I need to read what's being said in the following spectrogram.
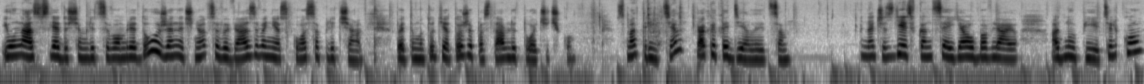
И у нас в следующем лицевом ряду уже начнется вывязывание скоса плеча, поэтому тут я тоже поставлю точечку. Смотрите, как это делается. Значит, здесь в конце я убавляю одну петельку,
